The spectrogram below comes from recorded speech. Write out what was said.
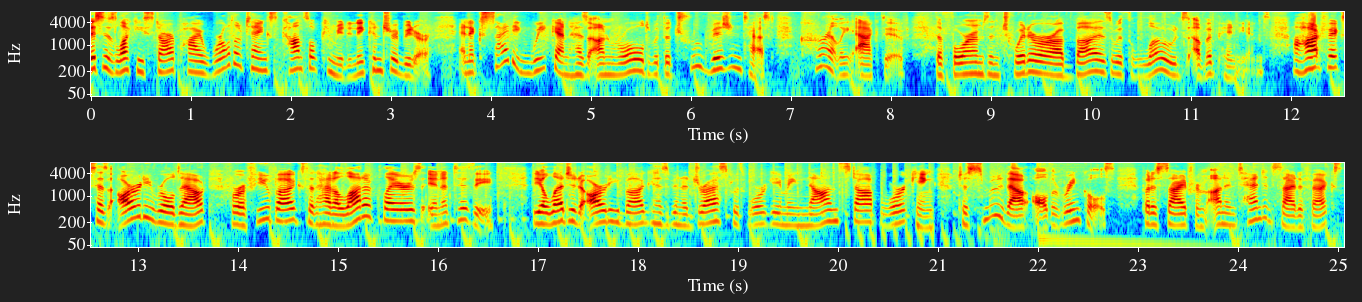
This is Lucky Star Pie World of Tanks console community contributor. An exciting weekend has unrolled with the True Vision test currently active. The forums and Twitter are abuzz with loads of opinions. A hotfix has already rolled out for a few bugs that had a lot of players in a tizzy. The alleged Artie bug has been addressed with Wargaming non-stop working to smooth out all the wrinkles. But aside from unintended side effects,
